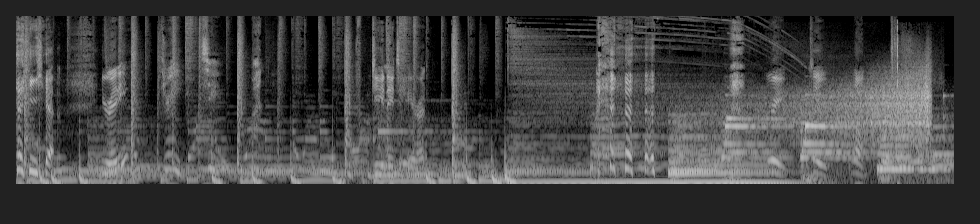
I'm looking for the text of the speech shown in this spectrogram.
yeah. You ready? Three, two, one. Do you need to hear it? Three, two, one.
